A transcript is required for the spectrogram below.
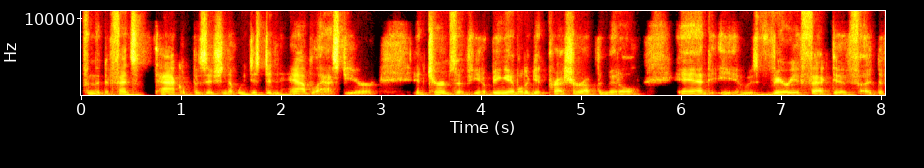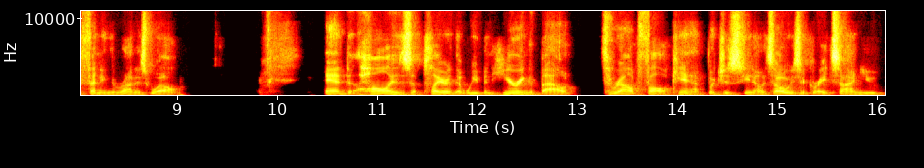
from the defensive tackle position that we just didn't have last year in terms of, you know, being able to get pressure up the middle. And he was very effective uh, defending the run as well. And Hall is a player that we've been hearing about throughout fall camp, which is, you know, it's always a great sign. You,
